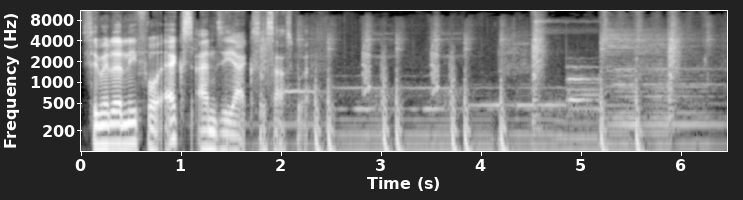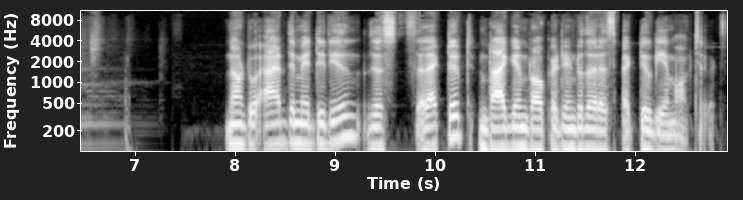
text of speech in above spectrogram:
Similarly for x and z-axis as well. Now to add the material, just select it, drag and drop it into the respective game objects.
